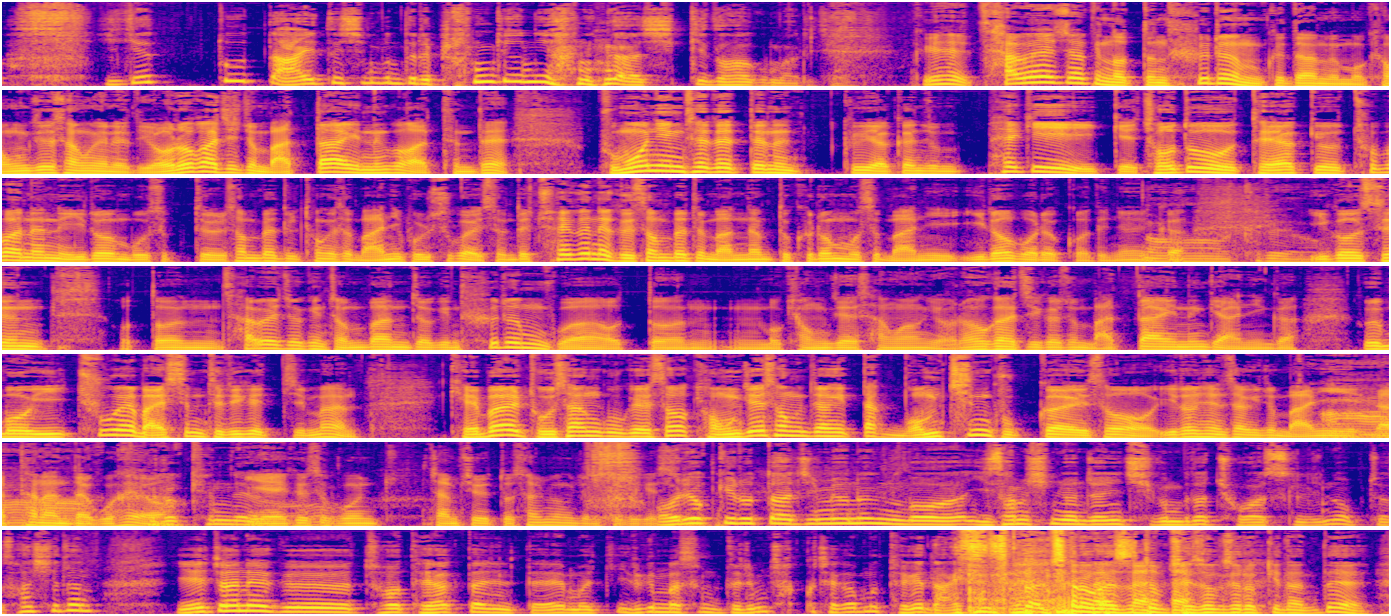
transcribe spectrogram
이게 또 나이 드신 분들의 편견이 아닌가 싶기도 하고 말이죠. 그게 사회적인 어떤 흐름, 그 다음에 뭐 경제 상황에도 여러 가지 좀 맞닿아 있는 것 같은데 부모님 세대 때는 그 약간 좀 패기 있게 저도 대학교 초반에는 이런 모습들 선배들 통해서 많이 볼 수가 있었는데 최근에 그 선배들 만나면 또 그런 모습 많이 잃어버렸거든요. 그러니까 아, 이것은 어떤 사회적인 전반적인 흐름과 어떤 음, 뭐 경제 상황 여러 가지가 좀 맞닿아 있는 게 아닌가. 그리고 뭐 이 추후에 말씀드리겠지만 개발 도상국에서 경제 성장이 딱 멈춘 국가에서 이런 현상이 좀 많이 아, 나타난다고 해요. 그렇겠네요. 예, 그래서 그건 잠시 후에 또 설명 좀 드리겠습니다. 어렵기로 따지면은 뭐 2, 30년 전이 지금보다 좋았을 리는 없죠. 사실은 예전에 그 저 대학 다닐 때 뭐 이렇게 말씀드리면 자꾸 제가 뭐 되게 나이 든 사람처럼 해서 좀 죄송스럽긴 한데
